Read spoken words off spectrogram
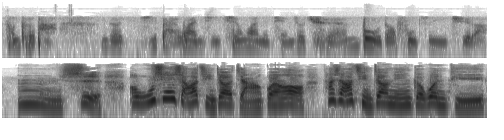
很可怕。那个几百万、几千万的钱就全部都付之一炬了。嗯，是。呃，吴先想要请教检察官哦，他想要请教您一个问题。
